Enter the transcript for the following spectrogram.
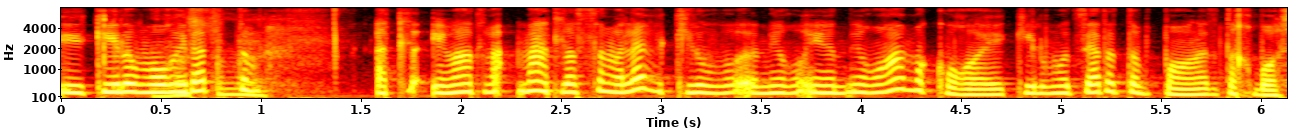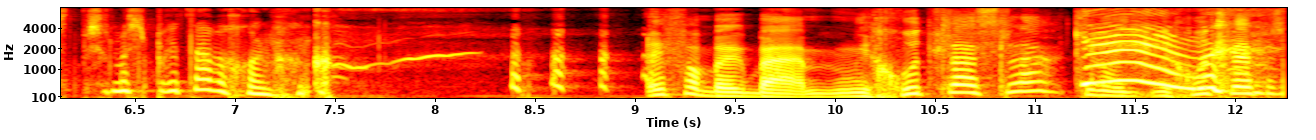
היא כאילו מורידה את הטמפון. לא- היא אומרת, "מה- את לא שמה לב? כאילו, אני רואה מה קורה, היא כאילו מוציאה את הטמפון, את התחבושת, פשוט משפריצה בכל מקום. איפה, מחוץ לאסלה? כן. מחוץ לאיפה ש...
